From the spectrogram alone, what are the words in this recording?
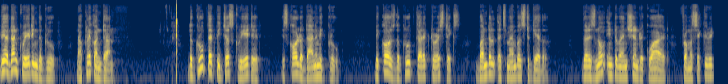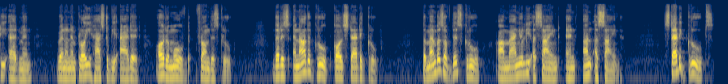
We are done creating the group. Now click on done. The group that we just created is called a dynamic group because the group characteristics bundle its members together. There is no intervention required from a security admin when an employee has to be added or removed from this group. There is another group called static group. The members of this group are manually assigned and unassigned. Static groups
